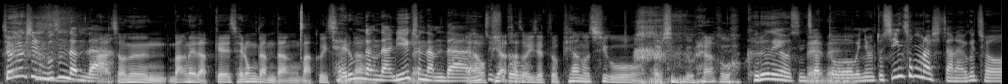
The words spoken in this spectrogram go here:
정혁 씨는 무슨 담당? 아, 저는 막내답게 재롱 담당 맡고 있습니다. 재롱 담당, 리액션 담당 네, 하고 피아. 가서 이제 또 피아노 치고 열심히 노래하고. 그러네요, 진짜 네네. 또 왜냐면 또 싱송라시잖아요, 그렇죠?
